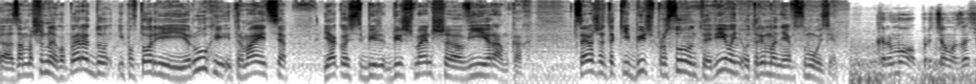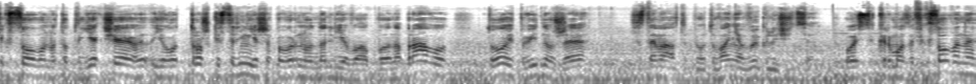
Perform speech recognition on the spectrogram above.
е, за машиною попереду і повторює її рухи, і тримається якось більш-менш в її рамках. Це вже такий більш просунутий рівень утримання в смузі. Кермо при цьому зафіксовано. Тобто, якщо я його трошки сильніше поверну наліво або направо, то відповідно вже система автопілотування виключиться. Ось кермо зафіксоване.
